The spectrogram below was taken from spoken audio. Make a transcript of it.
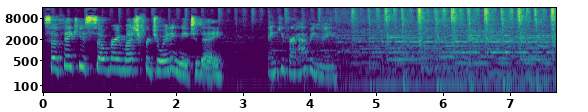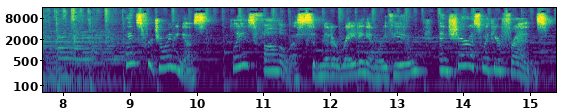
So, thank you so very much for joining me today. Thank you for having me. Thanks for joining us. Please follow us, submit a rating and review, and share us with your friends.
